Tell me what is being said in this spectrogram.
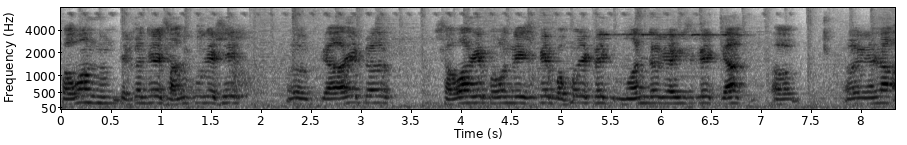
પવન એકંદરે સાનુકૂળ રહેશે ક્યારેક સવારે પવન રહી શકે બપોરે કંઈક મંદ રહી શકે ક્યાંક એના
